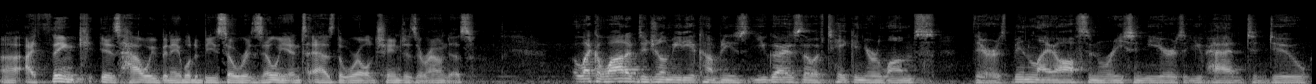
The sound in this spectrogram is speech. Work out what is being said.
Uh, I think is how we've been able to be so resilient as the world changes around us. Like a lot of digital media companies, you guys though have taken your lumps. There's been layoffs in recent years that you've had to do.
